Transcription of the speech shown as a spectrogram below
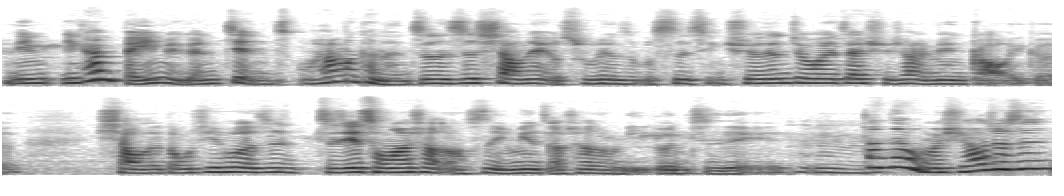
你你看北女跟建总，他们可能真的是校内有出现什么事情，学生就会在学校里面搞一个。小的东西，或者是直接冲到校长室里面找校长理论之类的。嗯，但在我们学校就是，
